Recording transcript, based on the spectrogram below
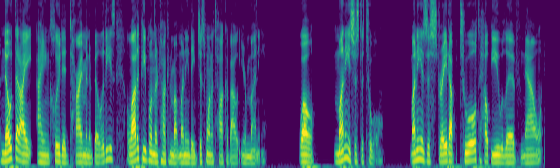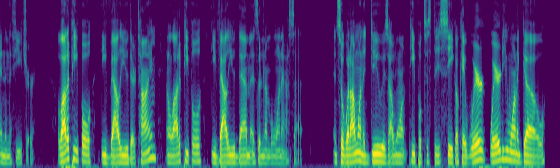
note that I, I included time and abilities. A lot of people, when they're talking about money, they just want to talk about your money. Well, money is just a tool. Money is a straight up tool to help you live now and in the future a lot of people devalue their time and a lot of people devalue them as their number one asset. And so what I want to do is I want people to seek, okay, where where do you want to go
